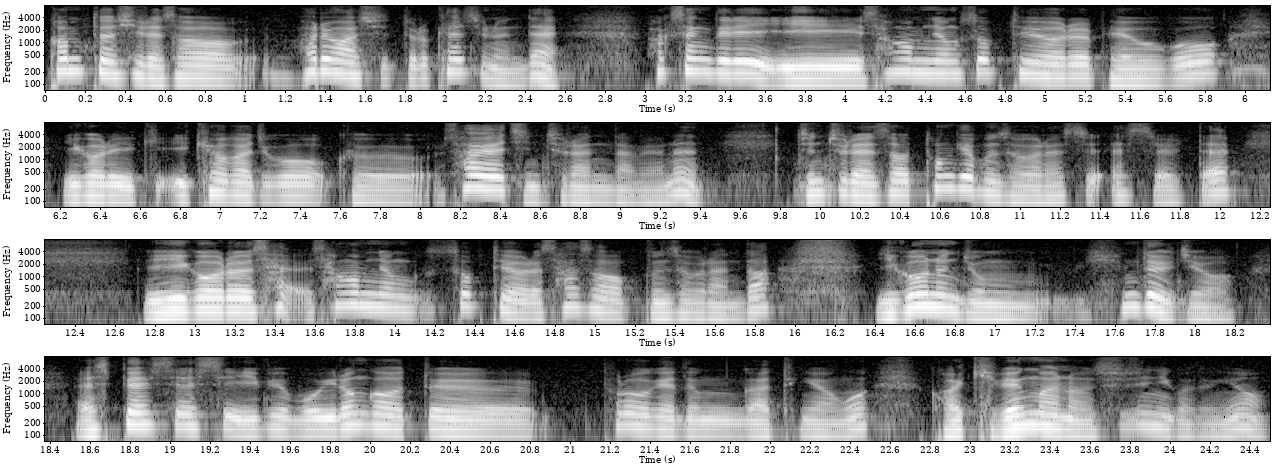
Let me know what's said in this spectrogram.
컴퓨터실에서 활용할 수 있도록 해 주는데 학생들이 이 상업용 소프트웨어를 배우고 이거를 익히- 익혀가지고 그 사회에 진출한다면은 진출해서 통계 분석을 했을 때 이거를 사- 상업용 소프트웨어를 사서 분석을 한다? 이거는 좀 힘들죠. SPSS, EB 뭐 이런 것들 프로그램 같은 경우 거의 기백만 원 수준이거든요.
